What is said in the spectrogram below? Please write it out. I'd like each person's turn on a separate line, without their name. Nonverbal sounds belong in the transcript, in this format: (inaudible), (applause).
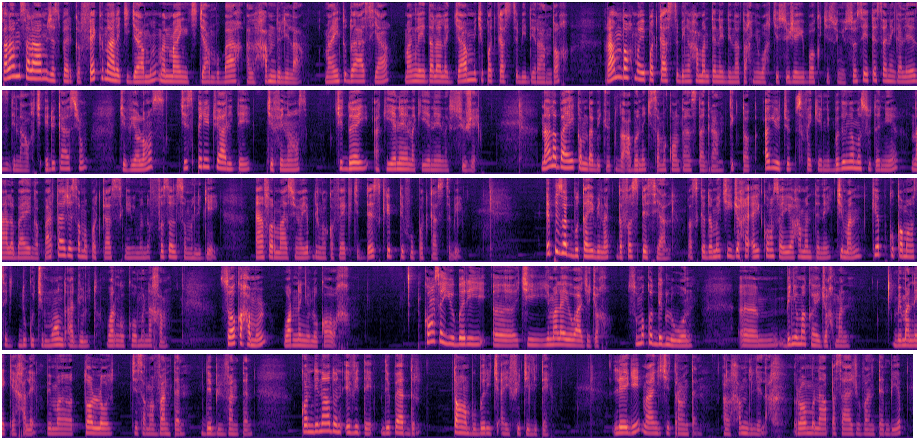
salaam salaam j'espère que fekk naa la man maa ngi ci jàmm bu baax alhamdulilah maa ngi Asia. Maa ngi podcast bi di podcast bi nga xamante ne dina tax ñu société sénégalaise éducation violence ci spiritualité finance ci deuil ak yeneen sujet naa la bàyyi comme d'habitude nga abonné ci sama compte Instagram TikTok ak YouTube. Su fekkee ni bëgg nga ma soutenir naa la bàyyi nga partager sama podcast ngeen mën a fësal sama liggéey. Information yépp di nga ko fekk ci descriptifu podcast bi. Épisode bu tey bi nag dafa spécial parce que dama ciy joxe ay conseils yoo xamante ne ci man képp ku commencé di dugg ci monde adulte war nga koo mën xam. Soo xamul war nañu lu ko wax. Conseil yu bari ci yi ma lay waaj a jox. Su ma ko déglu woon bi ñu ma koy jox man bi ma nekkee xale bi ma tolloo ci sama vingtaine début vingtaine kon dinaa doon éviter di perdre temps bu bari ci ay futilité. Léegi maa ngi ci trentaine alhamdulilah romb naa passage vingtaine bi yépp.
